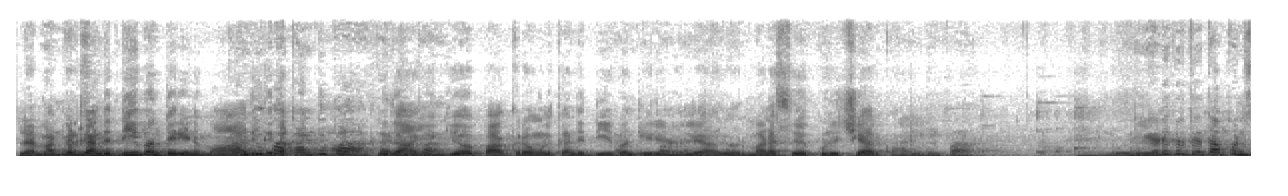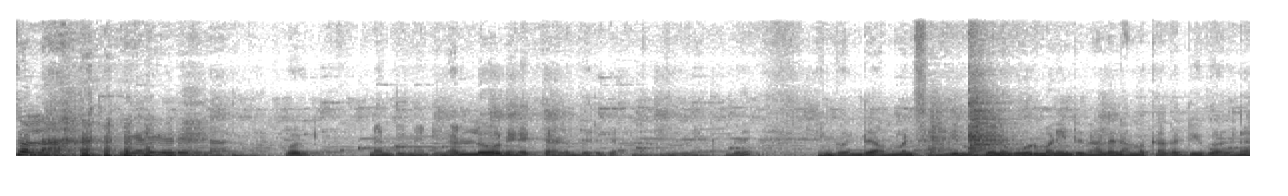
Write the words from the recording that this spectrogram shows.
இல்லை மக்களுக்கு அந்த தீபம் தெரியணுமா? அதுக்கு தான். கண்டிப்பா, அதுதான் எங்கேயோ பார்க்குறவங்களுக்கு அந்த தீபம் தெரியணும் இல்லையா? அது ஒரு மனசு குளிர்ச்சியாக இருக்கும். நீ எடுக்கிறது தப்புன்னு சொல்ல. போதும் நன்றி நன்றி. நல்லோ நினைத்த நலம் நல்லோ நினைக்கிறது இங்கே வந்து அம்மன் சந்தி மத்தியானம் ஒரு மணின்றனால நமக்காக தீபாவளி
